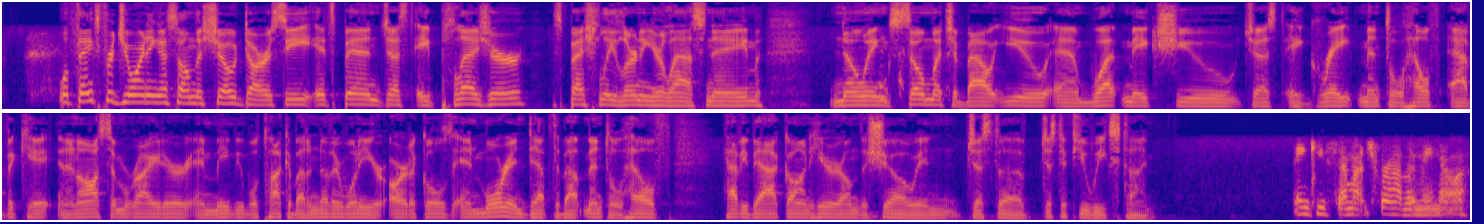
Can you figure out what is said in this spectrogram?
well, thanks for joining us on the show, Darcie. It's been just a pleasure, especially learning your last name, knowing so much about you and what makes you just a great mental health advocate and an awesome writer. And maybe we'll talk about another one of your articles and more in depth about mental health. Have you back on here on the show in just a just a few weeks' time. Thank you so much for having me, Noah.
